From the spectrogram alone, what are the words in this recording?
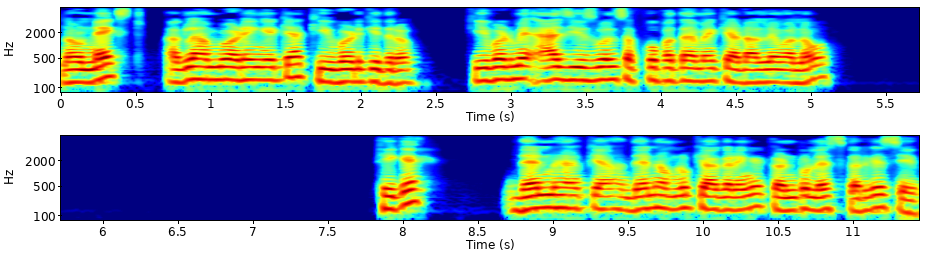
नाउ नेक्स्ट अगला हम बढ़ेंगे क्या? कीवर्ड की तरफ़। कीवर्ड में एज यूजल सबको पता है मैं क्या डालने वाला हूँ। ठीक है? देन मैं क्या देन हम लोग क्या करेंगे? कंट्रोल एस करके सेव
